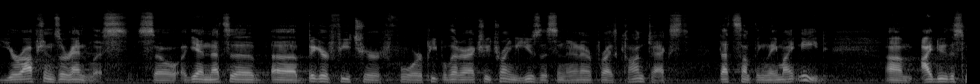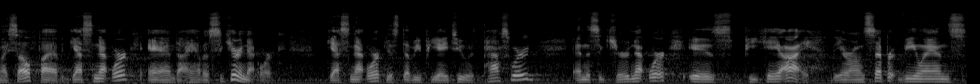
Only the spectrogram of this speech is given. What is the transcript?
Your options are endless. So again, that's a, a bigger feature for people that are actually trying to use this in an enterprise context. That's something they might need. Um, I do this myself. I have a guest network and I have a secure network. Guest network is WPA2 with password, and the secure network is PKI. They are on separate VLANs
